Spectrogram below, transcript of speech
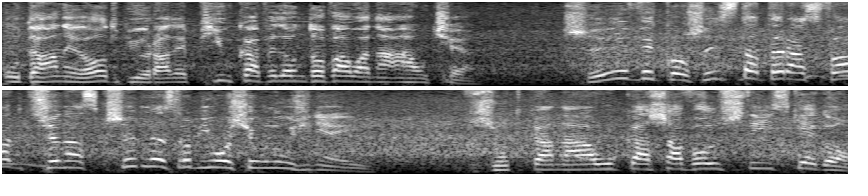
Udany odbiór, ale piłka wylądowała na aucie. Czy wykorzysta teraz fakt, że na skrzydle zrobiło się luźniej? Wrzutka na Łukasza Wolsztyńskiego.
